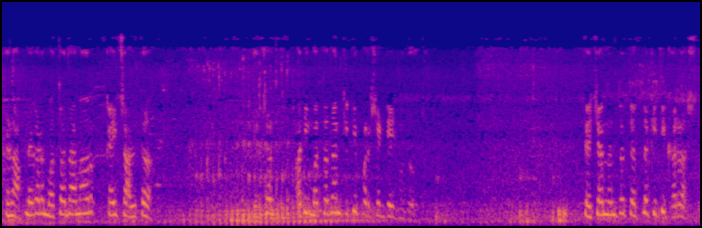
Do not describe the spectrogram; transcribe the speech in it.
कारण आपल्याकडे मतदानावर काही चालतं. त्याच्यात आधी मतदान किती पर्सेंटेजमध्ये होतं? त्याच्यानंतर त्यातलं किती खरं असतं?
